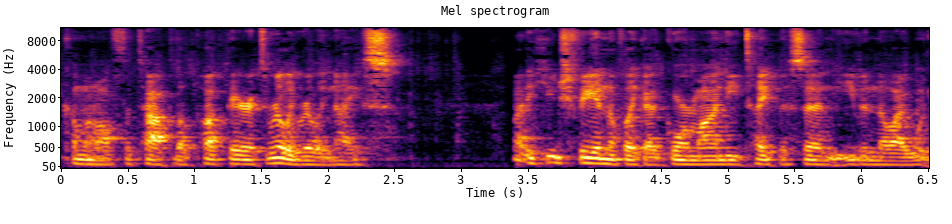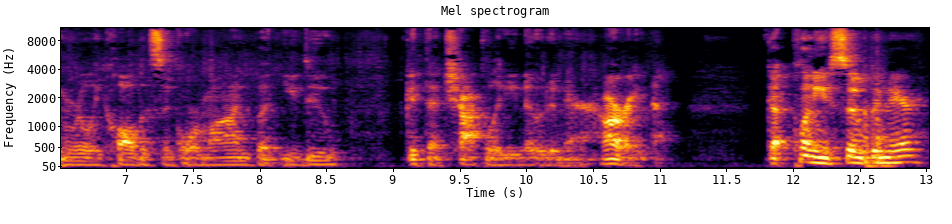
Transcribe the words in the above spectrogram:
coming off the top of the puck there. It's really, really nice. Not a huge fan of like a gourmandy type of scent, even though I wouldn't really call this a gourmand, but you do get that chocolatey note in there. All right, got plenty of soap in there.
